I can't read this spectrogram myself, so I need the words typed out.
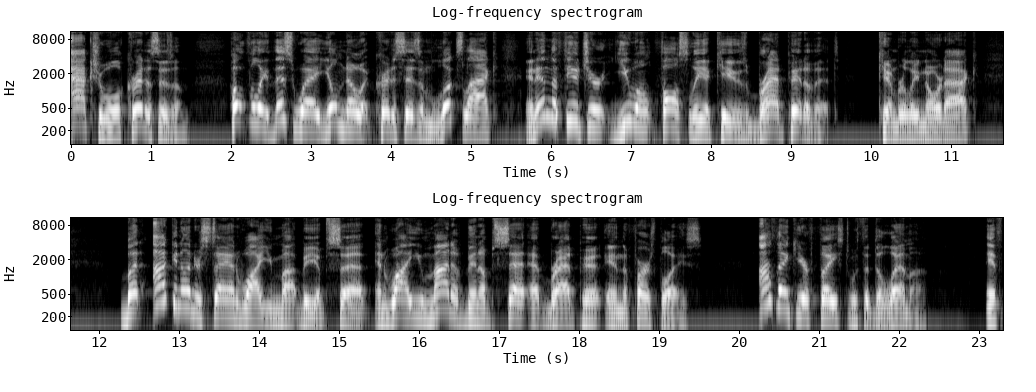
actual criticism. Hopefully, this way you'll know what criticism looks like, and in the future, you won't falsely accuse Brad Pitt of it. Kimberly Nordyke. But I can understand why you might be upset and why you might have been upset at Brad Pitt in the first place. I think you're faced with a dilemma. If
